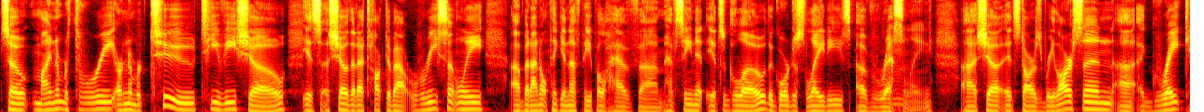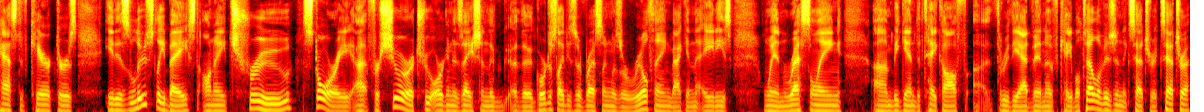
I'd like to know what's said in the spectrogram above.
So my number three or number two TV show is a show that I talked about recently, uh, but I don't think enough people have um, have seen it. It's Glow, the Gorgeous Ladies of Wrestling. Uh, show, it stars Brie Larson, uh, a great cast of characters. It is loosely based on a true story, uh, for sure, a true organization. The the Gorgeous Ladies of Wrestling was a real thing back in the '80s when wrestling um, began to take off uh, through the advent of cable television, et cetera, et cetera.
